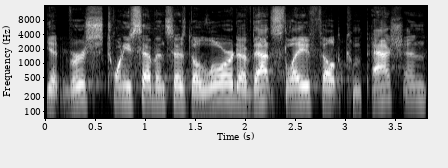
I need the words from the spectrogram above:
Yet verse 27 says, The Lord of that slave felt compassion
